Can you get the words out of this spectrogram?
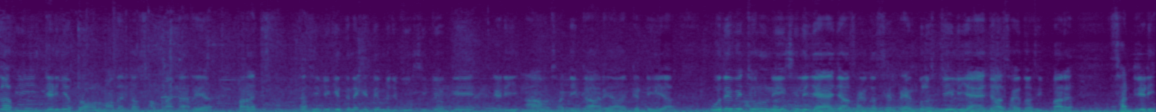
ਕਾਫੀ ਜਿਹੜੀਆਂ ਪ੍ਰੋਬਲਮਾਂ ਦਾ ਜਿਹੜਾ ਸਾਹਮਣਾ ਕਰ ਰਿਹਾ, ਪਰ ਅੱਜ ਅਸੀਂ ਵੀ ਕਿਤੇ ਨਾ ਕਿਤੇ ਮਜਬੂਰ ਸੀ ਕਿਉਂਕਿ ਜਿਹੜੀ ਆਮ ਸਾਡੀ ਕਾਰ ਆ, ਗੱਡੀ ਆ, ਉਹਦੇ ਵਿੱਚ ਉਹਨੂੰ ਨਹੀਂ ਸੀ ਲਿਜਾਇਆ ਜਾ ਸਕਦਾ, ਸਿਰਫ ਐਂਬੂਲੈਂਸ 'ਚ ਹੀ ਲਿਜਾਇਆ ਜਾ ਸਕਦਾ ਸੀ। ਪਰ ਸਾਡੀ ਜਿਹੜੀ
